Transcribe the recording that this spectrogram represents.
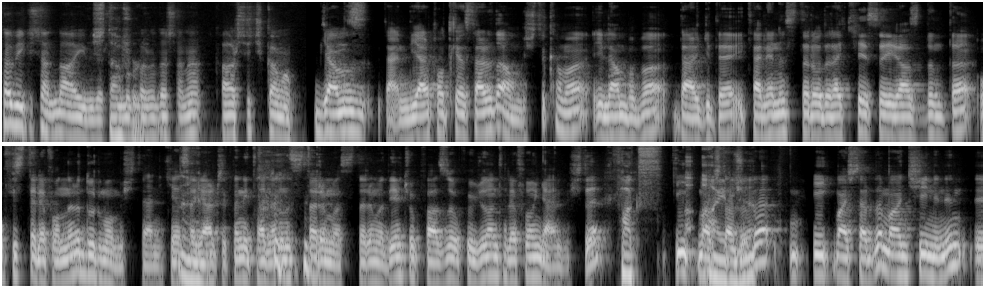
tabii ki sen daha iyi bilirsin bu konuda sana karşı çıkamam. Yalnız yani diğer podcastlerde de almıştık ama İlhan Baba dergide İtalya'nın starı olarak Chiesa'yı yazdığında ofis telefonları durmamıştı. Yani Chiesa gerçekten İtalya'nın starı mı starı mı diye çok fazla okuyucudan telefon gelmişti. Fax İlk a- maçlarda ayrıca. da ilk maçlarda da Mancini'nin e,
